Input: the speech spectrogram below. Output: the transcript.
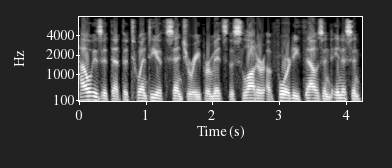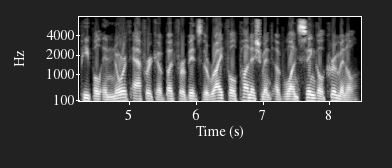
How is it that the 20th century permits the slaughter of 40,000 innocent people in North Africa but forbids the rightful punishment of one single criminal?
